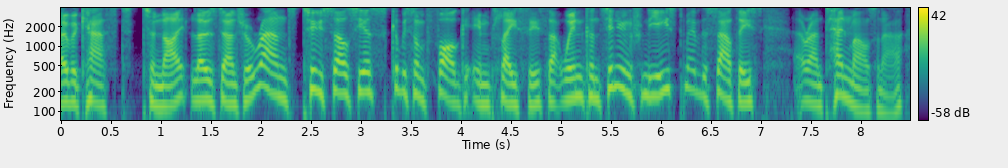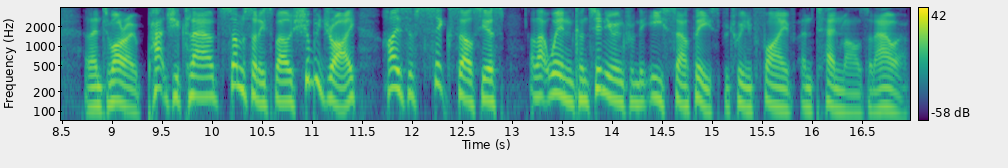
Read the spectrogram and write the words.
Overcast tonight, lows down to around 2 Celsius. Could be some fog in places. That wind continuing from the east, maybe the southeast, around 10 miles an hour. And then tomorrow, patchy clouds, some sunny spells, should be dry, highs of 6 Celsius, and that wind continuing from the east southeast between 5 and 10 miles an hour.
